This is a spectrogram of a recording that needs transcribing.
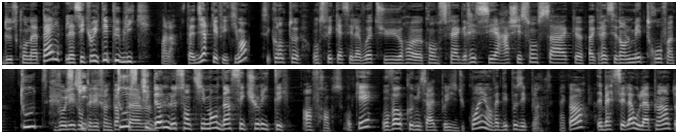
de ce qu'on appelle la sécurité publique. Voilà. C'est-à-dire qu'effectivement, c'est quand euh, on se fait casser la voiture, euh, quand on se fait agresser, arracher son sac, euh, agresser dans le métro, enfin, tout. Voler son téléphone portable. Tout ce qui donne le sentiment d'insécurité en France. OK? On va au commissariat de police du coin et on va déposer plainte. D'accord? Et eh ben, c'est là où la plainte,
